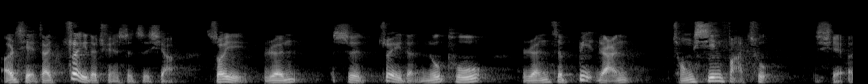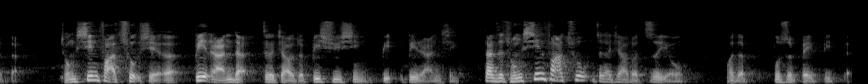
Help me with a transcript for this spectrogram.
而且在罪的诠释之下。所以人是罪的奴仆，人是必然。从心发出邪恶的，从心发出邪恶必然的，这个叫做必须性、必必然性。但是从心发出，这个叫做自由，或者不是被逼的。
